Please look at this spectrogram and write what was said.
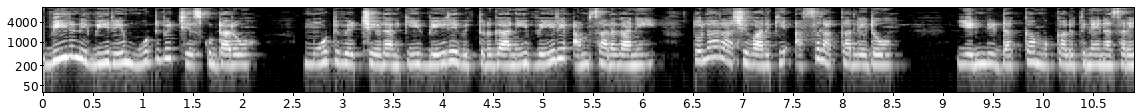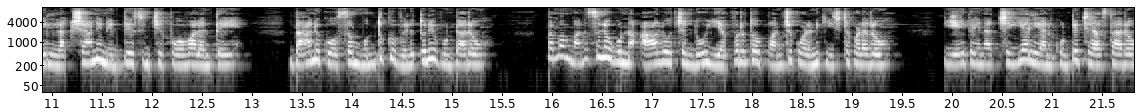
వీరిని వీరే మోటివేట్ చేసుకుంటారు. మోటివేట్ చేయడానికి వేరే వ్యక్తులు కానీ వేరే అంశాలు కానీ తులారాశి వారికి అస్సలు అక్కర్లేదు. ఎన్ని డక్కా ముక్కలు తినైనా సరే లక్ష్యాన్ని నిర్దేశించి పోవాలంటే దానికోసం ముందుకు వెళుతూనే ఉంటారు. తమ మనసులో ఉన్న ఆలోచనలు ఎవరితో పంచుకోవడానికి ఇష్టపడరు. ఏదైనా చెయ్యాలి అనుకుంటే చేస్తారు.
